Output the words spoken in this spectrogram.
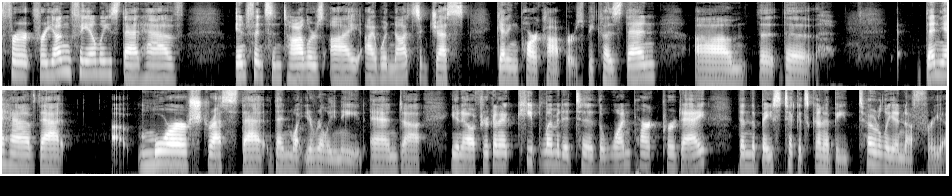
for, for young families that have infants and toddlers, I, I would not suggest getting park hoppers because then um, the the then you have that more stress that than what you really need. And uh, you know, if you're going to keep limited to the one park per day, then the base ticket's going to be totally enough for you,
